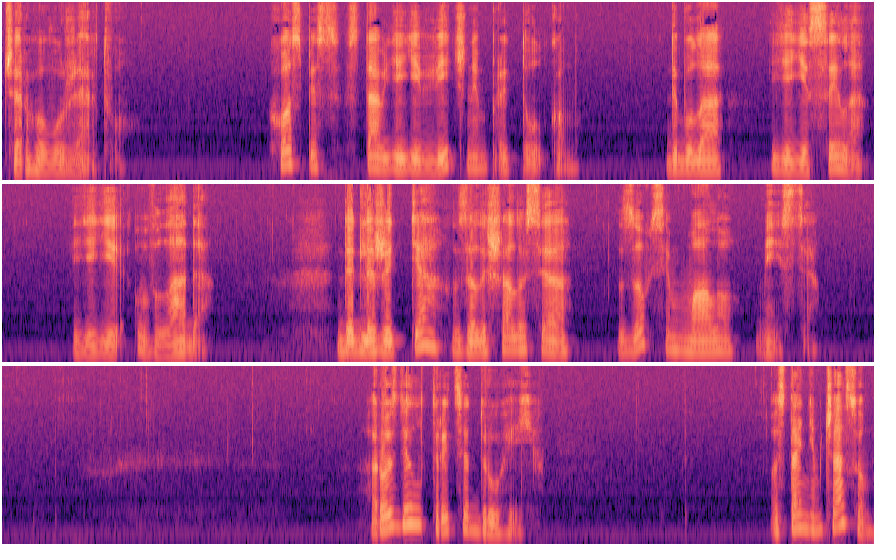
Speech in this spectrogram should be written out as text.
чергову жертву. Хоспіс став її вічним притулком, де була її сила, її влада, де для життя залишалося зовсім мало місця. Розділ 32 Останнім часом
